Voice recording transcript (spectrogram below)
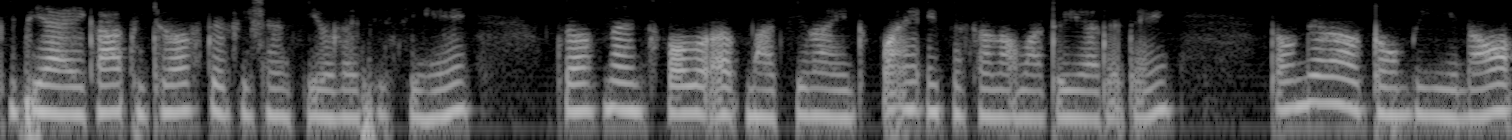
ppi က b12 deficiency ကိုလည်း ဖြစ်စေတယ်12 months follow up မှာ ကြည့်လိုက်ရင် 2.8%လောက်မှာ တွေ့ရတတ်တယ် သုံးနှစ်လောက် သုံးပြီးရင်တော့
